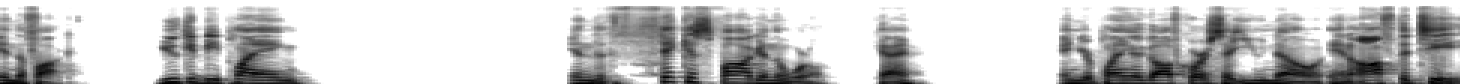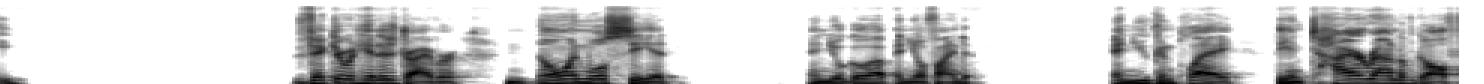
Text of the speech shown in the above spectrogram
in the fog. You could be playing in the thickest fog in the world, okay? And you're playing a golf course that you know, and off the tee, Viktor would hit his driver. No one will see it, and you'll go up and you'll find it. And you can play the entire round of golf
